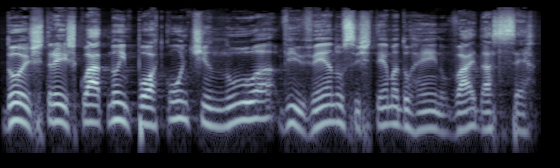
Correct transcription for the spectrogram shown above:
Dois, três, quatro, não importa. Continua vivendo o sistema do reino. Vai dar certo.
